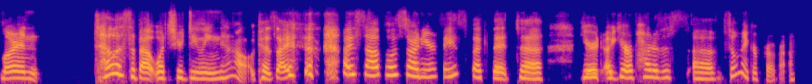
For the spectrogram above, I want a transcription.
lauren tell us about what you're doing now because i i saw a post on your facebook that uh, you're uh, you're a part of this uh, filmmaker program.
